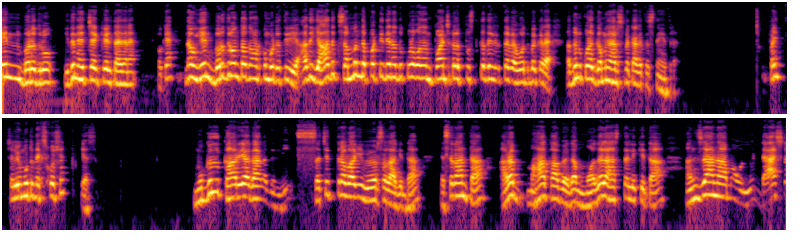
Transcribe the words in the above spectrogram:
ಏನ್ ಬರೆದ್ರು ಇದನ್ನ ಹೆಚ್ಚಾಗಿ ಕೇಳ್ತಾ ಇದ್ದಾನೆ. ಓಕೆ ನಾವು ಏನ್ ಬರೆದ್ರು ಅಂತ ನೋಡ್ಕೊಂಡ್ಬಿಟ್ಟಿರ್ತೀವಿ. ಅದು ಯಾವ್ದಕ್ಕೆ ಸಂಬಂಧಪಟ್ಟಿದೆ ಅನ್ನೋದು ಕೂಡ ಒಂದೊಂದು ಪಾಯಿಂಟ್ಸ್ಗಳ ಪುಸ್ತಕದಲ್ಲಿ ಇರ್ತವೆ ಓದ್ಬೇಕಾರೆ ಅದನ್ನು ಕೂಡ ಗಮನ ಹರಿಸಬೇಕಾಗತ್ತೆ ಸ್ನೇಹಿತರೆ. Fine shall you move to next question yes Mughal ಕಾರ್ಯಾಗಾರದಲ್ಲಿ ಸಚಿತ್ರವಾಗಿ ವಿವರಿಸಲಾಗಿದ್ದ ಹೆಸರಾಂತ ಅರಬ್ ಮಹಾಕಾವ್ಯದ ಮೊದಲ ಹಸ್ತಲಿಖಿತ ಅಂಜಾನಾಮವನ್ನು ಡ್ಯಾಶ್ನ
